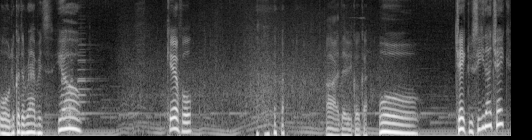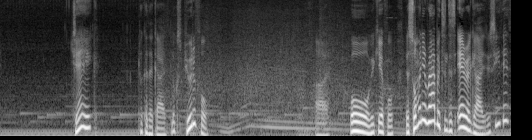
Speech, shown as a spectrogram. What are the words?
Whoa, look at the rabbits. Yo! Careful. Alright, there we go, guys. Whoa! Jake, do you see that, Jake? Jake? Look at that, guys. Looks beautiful. Alright. Oh, Whoa, be careful. There's so many rabbits in this area, guys. You see this?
